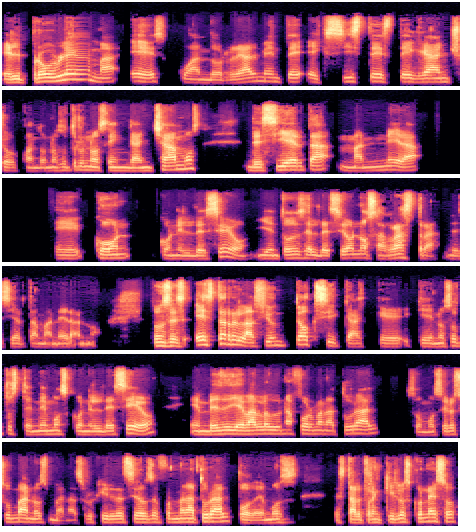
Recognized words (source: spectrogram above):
El problema es cuando realmente existe este gancho, cuando nosotros nos enganchamos de cierta manera eh, con, con el deseo y entonces el deseo nos arrastra de cierta manera, ¿no? Entonces, esta relación tóxica que, que nosotros tenemos con el deseo, en vez de llevarlo de una forma natural, somos seres humanos, van a surgir deseos de forma natural, podemos estar tranquilos con eso,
